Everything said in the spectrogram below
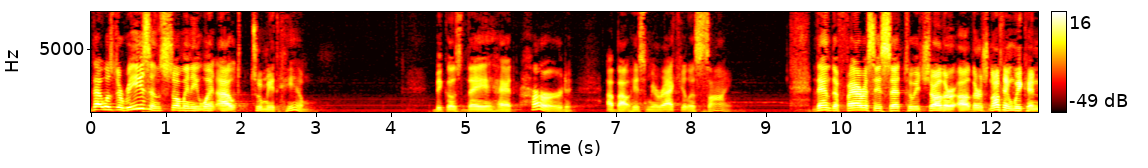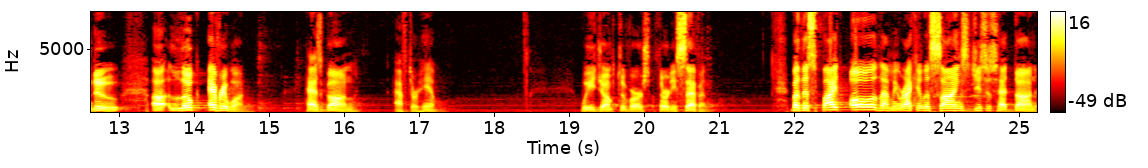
That was the reason so many went out to meet him, because they had heard about his miraculous sign. Then the Pharisees said to each other, uh, There's nothing we can do. Uh, look, everyone has gone after him we jump to verse 37. But despite all the miraculous signs Jesus had done,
